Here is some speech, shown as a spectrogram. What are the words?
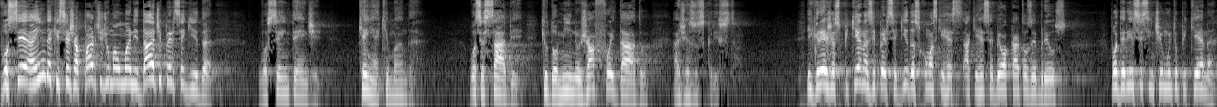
você, ainda que seja parte de uma humanidade perseguida, você entende quem é que manda. Você sabe que o domínio já foi dado a Jesus Cristo. Igrejas pequenas e perseguidas, como as que, a que recebeu a carta aos Hebreus, poderia se sentir muito pequena,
